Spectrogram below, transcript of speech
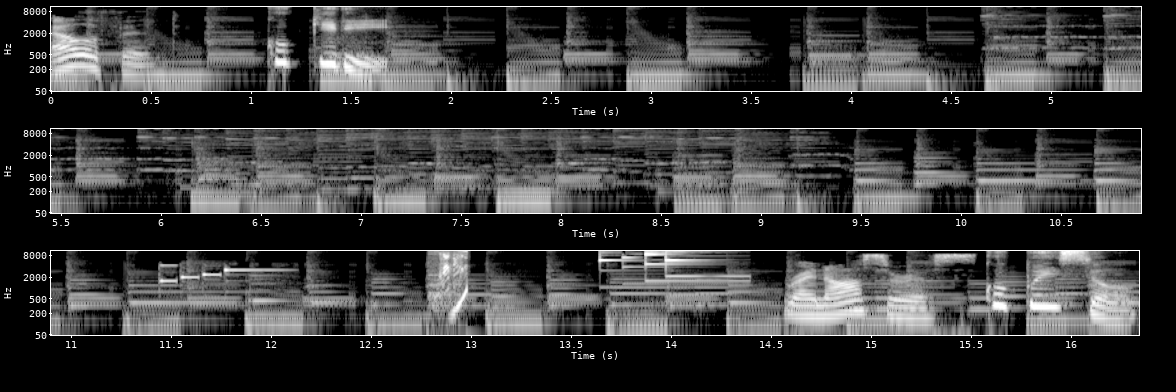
elephant, 코끼리, rhinoceros, 코뿔소,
